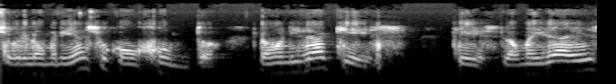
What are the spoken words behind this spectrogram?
sobre la humanidad en su conjunto. ¿La humanidad qué es? ¿Qué es? La humanidad es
